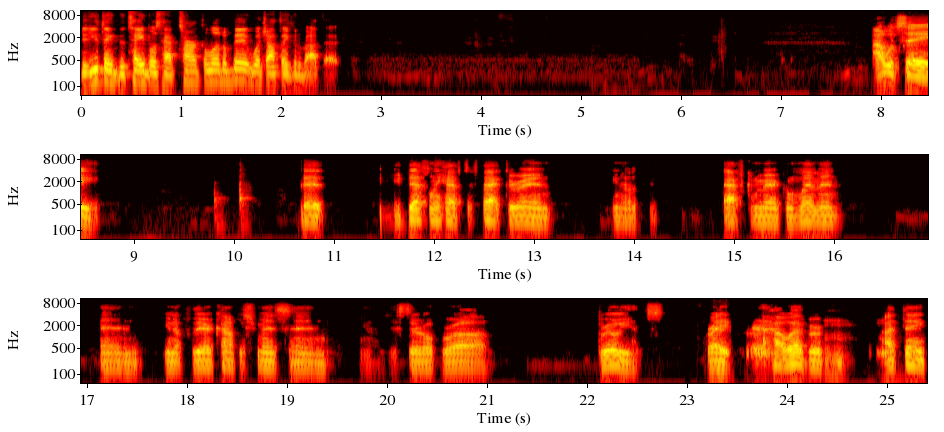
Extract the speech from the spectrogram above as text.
Do you think the tables have turned a little bit? What y'all thinking about that? I would say that you definitely have to factor in, you know, African American women and, you know, for their accomplishments and you know, just their overall brilliance, right? However, mm-hmm. I think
